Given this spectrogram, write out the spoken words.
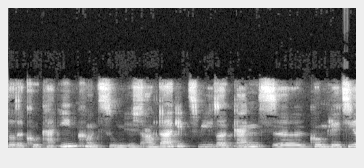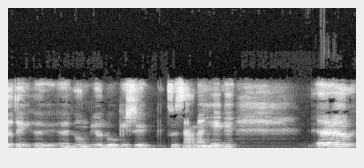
für den Kokainkonsum ist. Auch da gibt es wieder ganz äh, komplizierte äh, hirnbiologische Zusammenhänge. Äh,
